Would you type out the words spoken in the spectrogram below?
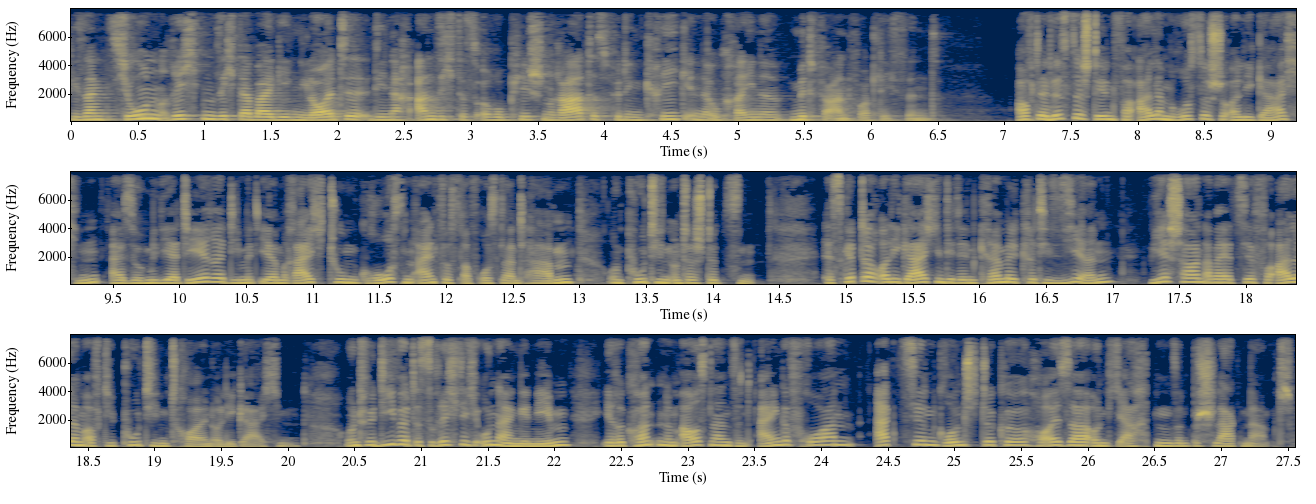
Die Sanktionen richten sich dabei gegen Leute, die nach Ansicht des Europäischen Rates für den Krieg in der Ukraine mitverantwortlich sind. Auf der Liste stehen vor allem russische Oligarchen, also Milliardäre, die mit ihrem Reichtum großen Einfluss auf Russland haben und Putin unterstützen. Es gibt auch Oligarchen, die den Kreml kritisieren. Wir schauen aber jetzt hier vor allem auf die Putin-treuen Oligarchen. Und für die wird es richtig unangenehm. Ihre Konten im Ausland sind eingefroren, Aktien, Grundstücke, Häuser und Yachten sind beschlagnahmt.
